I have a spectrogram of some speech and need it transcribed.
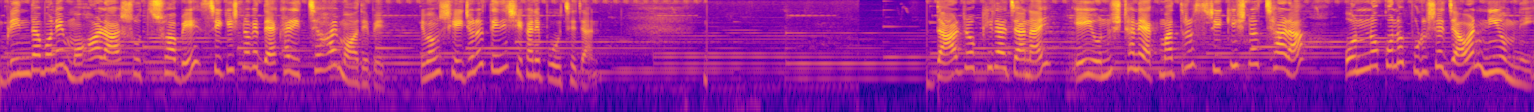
বৃন্দাবনে মহারাস উৎসবে শ্রীকৃষ্ণকে দেখার ইচ্ছা হয় মহাদেবের এবং সেই জন্য তিনি সেখানে পৌঁছে যান। দ্বাররক্ষীরা জানায়, এই অনুষ্ঠানে একমাত্র শ্রীকৃষ্ণ ছাড়া অন্য কোনো পুরুষের যাওয়ার নিয়ম নেই।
